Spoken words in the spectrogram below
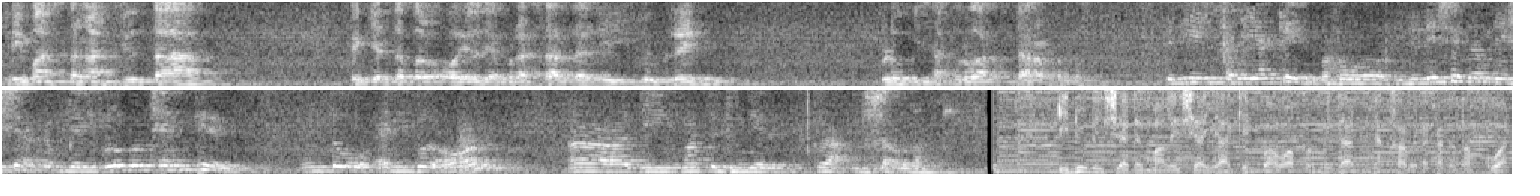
lima setengah juta vegetable oil yang berasal dari Ukraine belum bisa keluar secara penuh. Jadi kami yakin bahawa Indonesia dan Malaysia akan menjadi global champion untuk edible oil uh, di mata dunia kelak insyaAllah. Indonesia dan Malaysia yakin bahwa permintaan minyak sawit akan tetap kuat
